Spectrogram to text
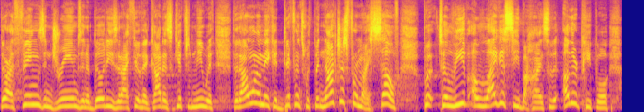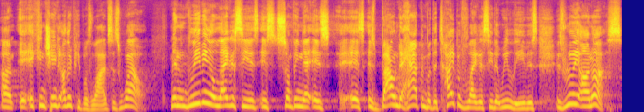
There are things and dreams and abilities that I feel that God has gifted me with that I want to make a difference with, but not just for myself, but to leave a legacy behind so that other people, um, it, it can change other people's lives as well. Man, leaving a legacy is, is something that is, is, is bound to happen, but the type of legacy that we leave is, is really on us.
